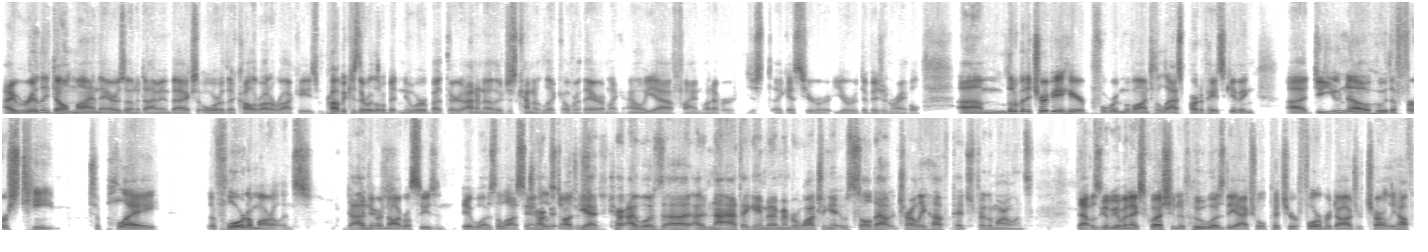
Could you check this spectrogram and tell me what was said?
I really don't mind the Arizona Diamondbacks or the Colorado Rockies. Probably because they're a little bit newer, but they're I don't know. They're just kind of like over there. I'm like, oh yeah, fine, whatever. Just I guess you're you're a division rival. A um, little bit of trivia here before we move on to the last part of Hatesgiving. Uh, do you know who the first team to play the Florida Marlins Dodgers. in their inaugural season. It was the Los Angeles Char- Dodgers. Yeah, Char- I was uh, not at that game, but I remember watching it. It was sold out. Charlie Hough pitched for the Marlins that was going to be my next question of who was the actual pitcher, former Dodger Charlie Hough,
